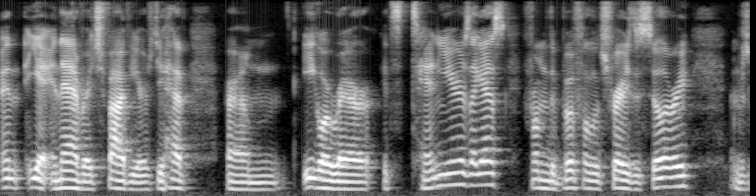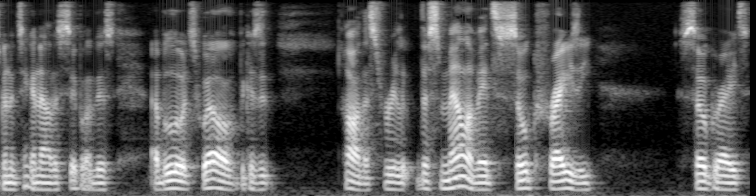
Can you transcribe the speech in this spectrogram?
and yeah in average five years. You have um eagle rare it's 10 years i guess from the buffalo trace distillery. I'm just gonna take another sip of this Aberlour 12 because it oh that's really the smell of it's so crazy. So great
